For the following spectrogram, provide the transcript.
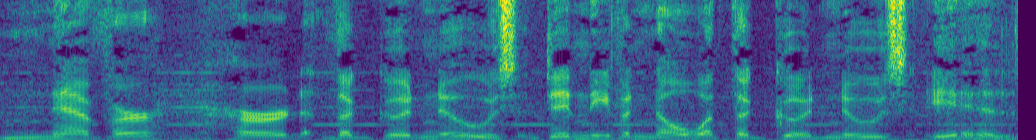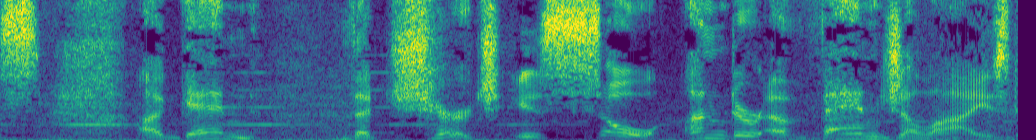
never heard the good news, didn't even know what the good news is. Again, the church is so under evangelized.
